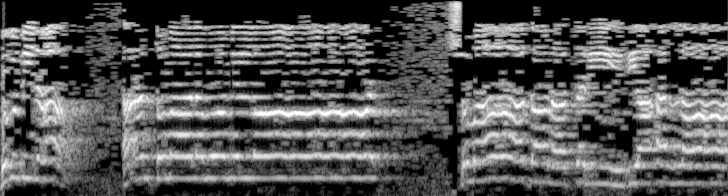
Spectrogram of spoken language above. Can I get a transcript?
بگو اینها انتم عالم و شما دانا ترید یا الله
